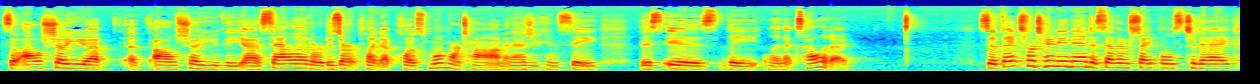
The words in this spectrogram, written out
So I'll show you up I'll show you the uh, salad or dessert plate up close one more time and as you can see this is the Lenox holiday. So thanks for tuning in to Southern Staples today.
